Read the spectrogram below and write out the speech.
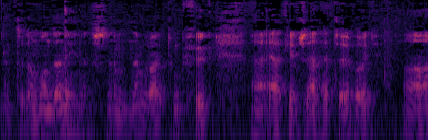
nem tudom mondani, ez nem, nem rajtunk függ. Elképzelhető, hogy a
